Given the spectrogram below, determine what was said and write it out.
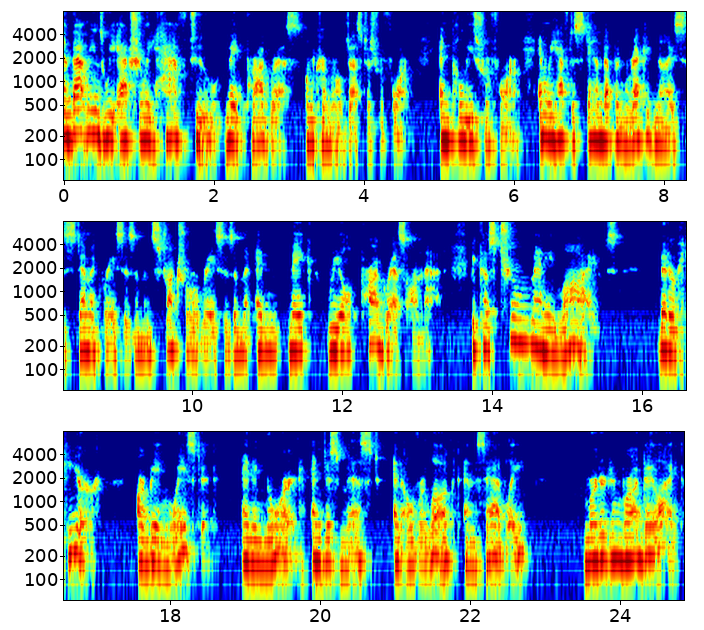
And that means we actually have to make progress on criminal justice reform and police reform. And we have to stand up and recognize systemic racism and structural racism and make real progress on that because too many lives that are here are being wasted and ignored and dismissed and overlooked and sadly murdered in broad daylight.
